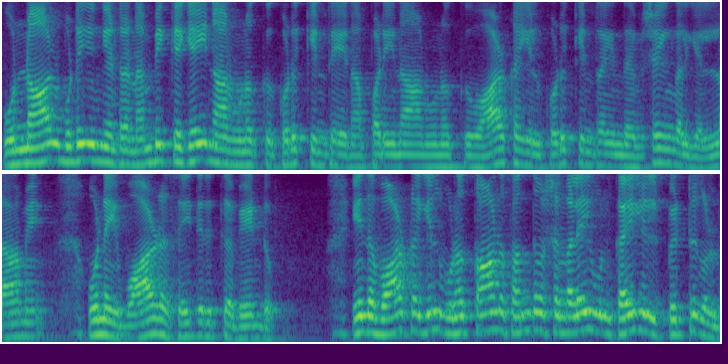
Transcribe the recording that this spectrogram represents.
உன்னால் முடியும் என்ற நம்பிக்கையை நான் உனக்கு கொடுக்கின்றேன். அப்படி நான் உனக்கு வாழ்க்கையில் கொடுக்கின்ற இந்த விஷயங்கள் எல்லாமே உன்னை வாழ செய்திருக்க வேண்டும். இந்த வாழ்க்கையில் உனக்கான சந்தோஷங்களை உன் கையில் பெற்றுக்கொள்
